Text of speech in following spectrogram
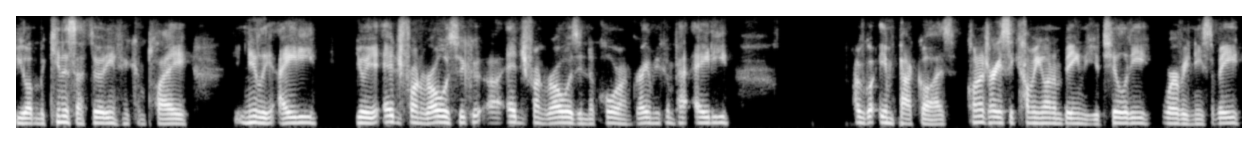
you got McInnes at 13 who can play nearly 80. You your edge front rowers who could, uh, edge front rowers in Nikora and Graham who can play 80. I've got impact guys. Connor Tracey coming on and being the utility wherever he needs to be.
